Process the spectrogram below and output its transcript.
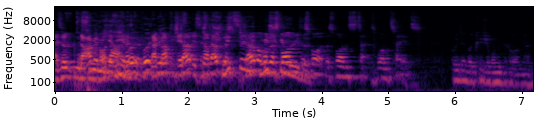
also nagel mich jetzt da- nicht da gab ich es, glaub- es ich gab glaub, Schnitzel ich mit das waren, Mischgemüse. das, war, das, waren, das waren Zeit, wo die in der Küche rumgeräumt haben.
